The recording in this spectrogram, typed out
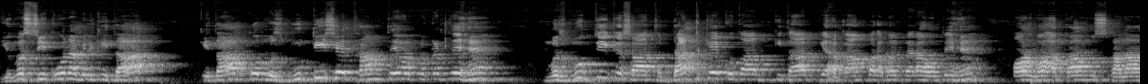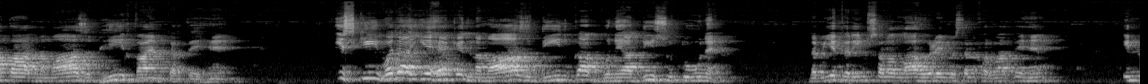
یو مسیقون بال کتاب کتاب کو مضبوطی سے تھامتے اور پکڑتے ہیں۔ مضبوطی کے ساتھ ڈٹ کے کتاب کتاب کے حکام پر عمل پیرا ہوتے ہیں اور وہ اقام الصلاح نماز بھی قائم کرتے ہیں۔ اس کی وجہ یہ ہے کہ نماز دین کا بنیادی ستون ہے۔ نبی کریم صلی اللہ علیہ وسلم فرماتے ہیں ان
